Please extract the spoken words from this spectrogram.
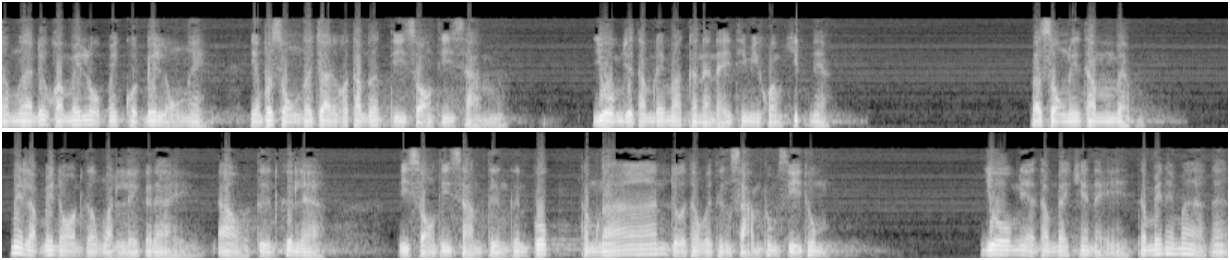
ทำงานด้วยความไม่โลภไม่กดไม่หลงไง อย่างพระสงฆ์เขาเจ้าเขาทำตั้งตีสองตีสามโยมจะทำได้มากขนาดไหนที่มีความคิดเนี่ย พระสงฆ์นี่ทำแบบ ไม่หลับไม่นอนกลางวันเลยก็ได้อ้าวตื่นขึ้นแล้วตีสองตีสามตื่นขึ้นปุ๊บทำงานจนกระทั่งไปถึงสามทุ่มสี่ทุ่ม โยมเนี่ยทำได้แค่ไหนทำไม่ได้มากนะ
